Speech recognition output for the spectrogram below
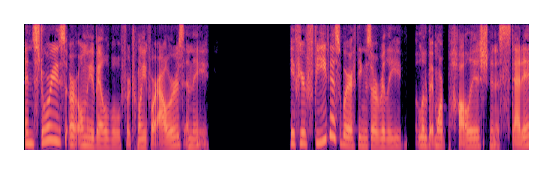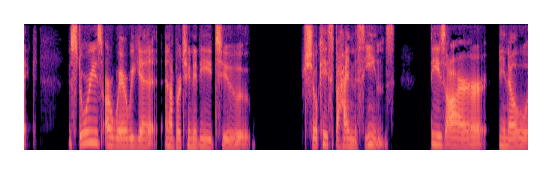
And stories are only available for 24 hours. And they, if your feed is where things are really a little bit more polished and aesthetic, the stories are where we get an opportunity to showcase behind the scenes. These are, you know,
